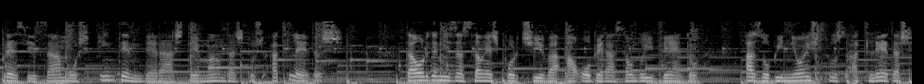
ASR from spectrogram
precisamos entender as demandas dos atletas. Da organização esportiva à operação do evento, as opiniões dos atletas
